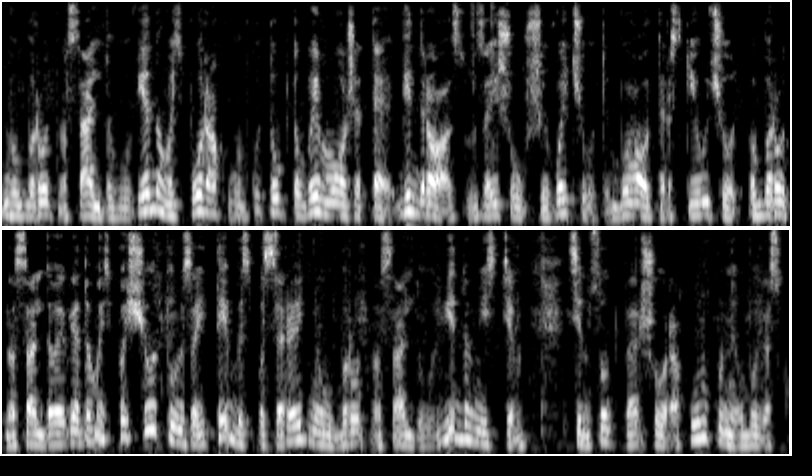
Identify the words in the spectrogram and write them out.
в оборотно сальдову відомість по рахунку. Тобто ви можете відразу, зайшовши в отчет, бухгалтерський учет, оборотно сальдова відомість по щоту, зайти безпосередньо в оборотно сальдову відомість 701 рахунку, не обов'язково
